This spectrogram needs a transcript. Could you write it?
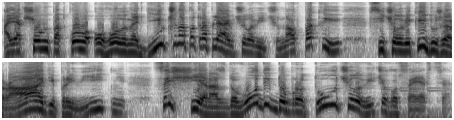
А якщо випадково оголена дівчина потрапляє в чоловічу, навпаки, всі чоловіки дуже раді, привітні. Це ще раз доводить доброту чоловічого серця.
